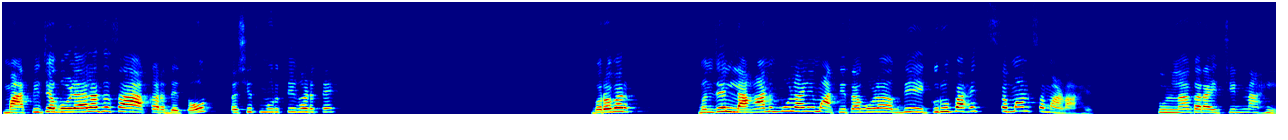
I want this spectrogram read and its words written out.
मातीच्या गोळ्याला जसा आकार देतो तशीच मूर्ती घडते. बरोबर? म्हणजे लहान मूल आणि मातीचा गोळा अगदी एकरूप आहेत समान समान आहेत. तुलना करायची नाही.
